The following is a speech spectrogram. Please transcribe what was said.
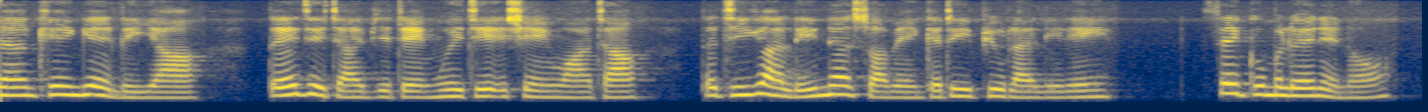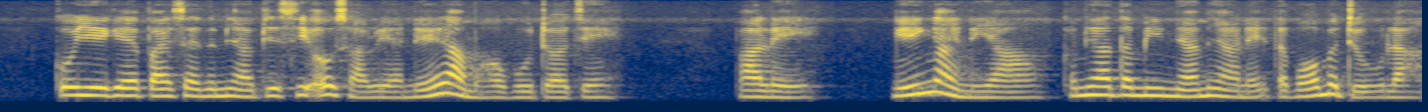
လန်ခင်းခဲ့လေရာတဲကြေကြိုင်ဖြစ်တဲ့ငွေကြေးအရှိန်ဝါကြောင့်တကြီးကလေးနက်စွာပင်ဂတိပြုတ်လိုက်လေတယ်။စိတ်ကူးမလွဲနဲ့နော်။ကိုရေခဲပိုင်ဆိုင်သမျှပစ္စည်းဥစ္စာတွေကနဲတာမဟုတ်ဘူးတော့ချင်း။ဘာလဲငင်းငိုင်နေအောင်ခမရသမီးနမ်းမြနဲ့သဘောမတူဘူးလား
